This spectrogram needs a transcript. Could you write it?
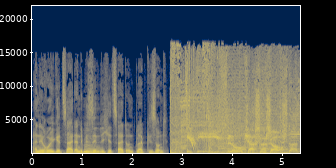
eine ruhige Zeit, eine besinnliche Zeit und bleibt gesund. Flo Kerschner Show. Stadt,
